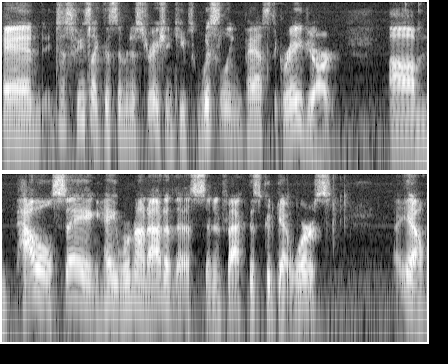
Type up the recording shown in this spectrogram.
and it just feels like this administration keeps whistling past the graveyard. Um, Powell saying, "Hey, we're not out of this," and in fact, this could get worse. You know,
